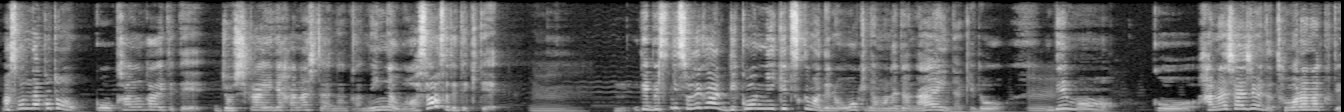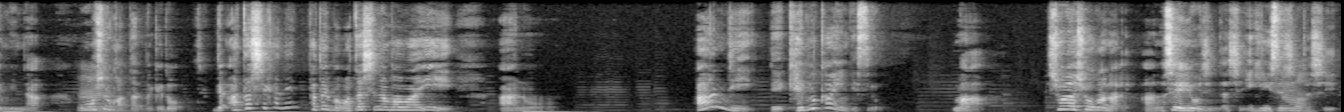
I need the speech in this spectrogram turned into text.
まあそんなことをこう考えてて、女子会で話したらなんかみんなわさわさ出てきて、うんうんで、別にそれが離婚に行き着くまでの大きな問題ではないんだけど、うんでも、こう、話し始めたら止まらなくてみんな、面白かったんだけど、で、私がね、例えば私の場合、あの、アンディって毛深いんですよ。まあ、それはしょうがない。あの、西洋人だし、イギリス人だし。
